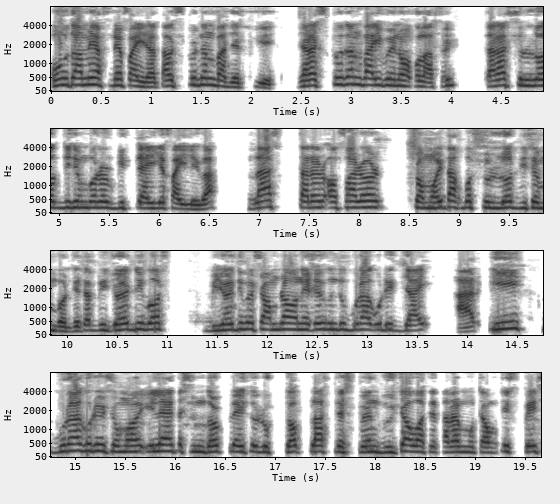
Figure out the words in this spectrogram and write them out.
ও দামে আপনি পাইরা তাও স্টুডেন্ট বাজেট কি? যারা স্টুডেন্ট ভাই বোন সকল আছে তারা ষোলো ডিসেম্বরের ভিতরে আইলে পাইলেবা লাস্ট তার অফারের সময় থাকব ষোলো ডিসেম্বর যেটা বিজয় দিবস বিজয় দিবসে আমরা অনেকে কিন্তু ঘোরাঘুরি যাই। আর ই ঘোরাঘুরির সময় ইলা একটা সুন্দর প্লেস রুফটপ প্লাস রেস্টুরেন্ট দুইটাও আছে তারা মোটামুটি স্পেস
